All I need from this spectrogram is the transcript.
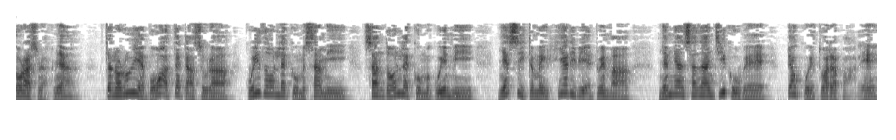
တော်ရရှိမြခင်ဗျာကျွန်တော်တို့ရဲ့ဘဝအသက်တာဆိုတာကွေးသောလက်ကိုမဆန့်မီဆန့်သောလက်ကိုမကွေးမီမျက်စိတမိတ်လျှက်တစ်ပြည့်အတွင်းမှာမြန်မြန်ဆန်းဆန်းကြီးကိုပဲပျောက်ကွယ်သွားတတ်ပါတယ်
